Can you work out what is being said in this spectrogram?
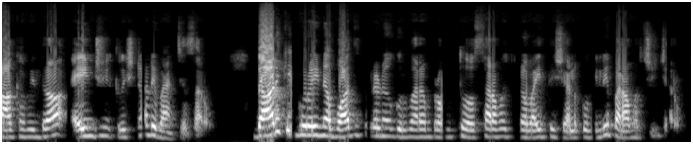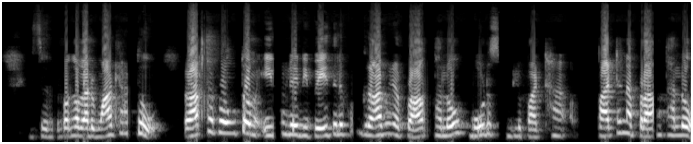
రాఘవేంద్ర ఎన్జీ కృష్ణ డిమాండ్ చేశారు. దాడికి గురైన బాధితులను గురువారం ప్రభుత్వ సర్వజన వైద్యశాలకు వెళ్ళి పరామర్శించారు. ఈ సందర్భంగా వారు మాట్లాడుతూ రాష్ట్ర ప్రభుత్వం ఇల్లు లేని పేదలకు గ్రామీణ ప్రాంతాల్లో మూడు సెంట్లు పట్టణ పట్టణ ప్రాంతాల్లో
